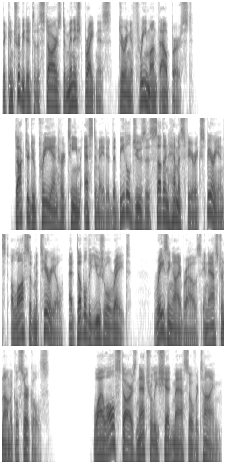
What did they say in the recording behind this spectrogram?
that contributed to the star's diminished brightness during a three-month outburst. Dr. Dupree and her team estimated that Betelgeuse's southern hemisphere experienced a loss of material at double the usual rate, raising eyebrows in astronomical circles. While all stars naturally shed mass over time,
